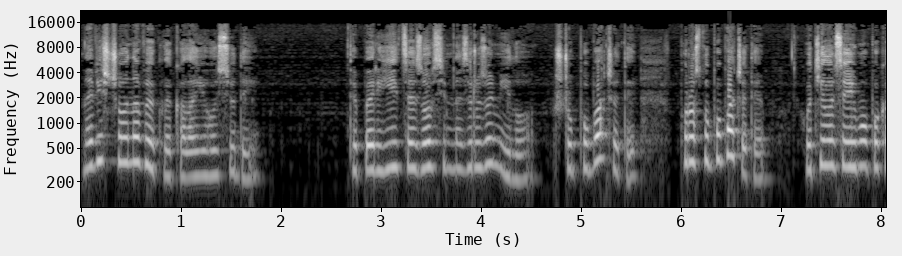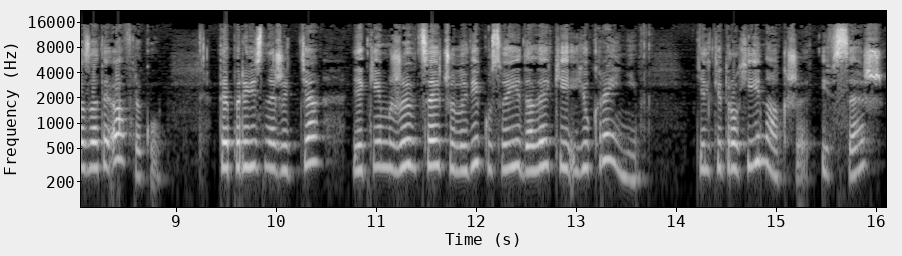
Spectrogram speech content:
Навіщо вона викликала його сюди? Тепер їй це зовсім не зрозуміло. Щоб побачити, просто побачити. Хотілося йому показати Африку, те первісне життя, яким жив цей чоловік у своїй далекій Юкрейні, тільки трохи інакше, і все ж,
